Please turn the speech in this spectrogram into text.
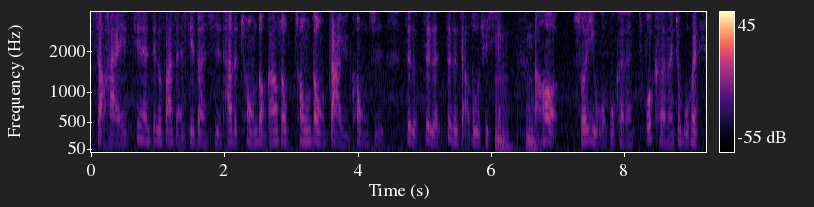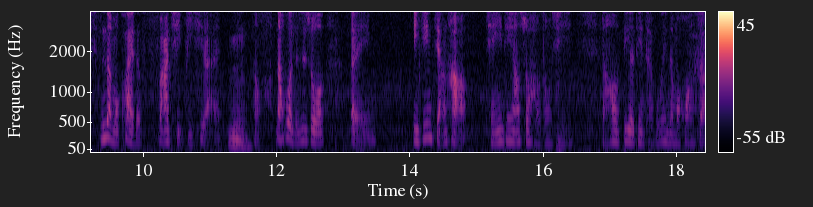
小孩现在这个发展阶段是他的冲动，刚刚说冲动大于控制，这个这个这个角度去想，嗯嗯然后所以我不可能，我可能就不会那么快的发起脾气来，嗯哦，那或者是说，诶、已经讲好前一天要说好东西，然后第二天才不会那么慌张。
